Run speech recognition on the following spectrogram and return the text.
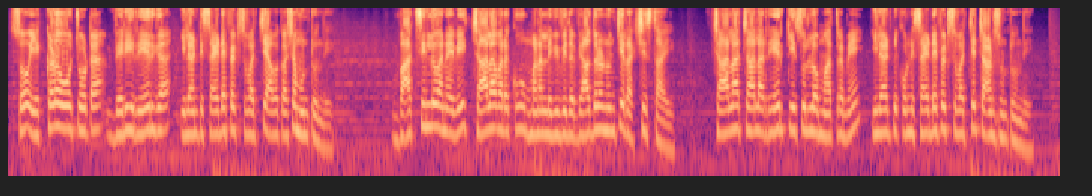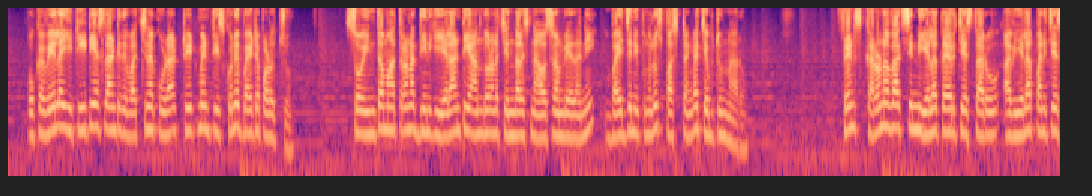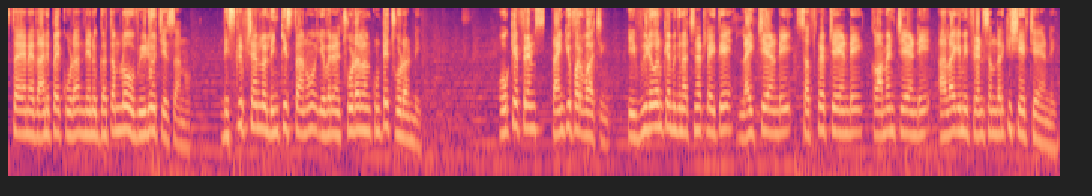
సో ఎక్కడో ఓ చోట వెరీ రేర్గా ఇలాంటి సైడ్ ఎఫెక్ట్స్ వచ్చే అవకాశం ఉంటుంది. వ్యాక్సిన్లు అనేవి చాలా వరకు మనల్ని వివిధ వ్యాధుల నుంచి రక్షిస్తాయి. చాలా చాలా రేర్ కేసుల్లో మాత్రమే ఇలాంటి కొన్ని సైడ్ ఎఫెక్ట్స్ వచ్చే ఛాన్స్ ఉంటుంది. ఒకవేళ ఈ టీటీఎస్ లాంటిది వచ్చినా కూడా ట్రీట్మెంట్ తీసుకొని బయటపడవచ్చు సో ఇంత మాత్రాన దీనికి ఎలాంటి ఆందోళన చెందాల్సిన అవసరం లేదని వైద్య నిపుణులు స్పష్టంగా చెబుతున్నారు. ఫ్రెండ్స్ కరోనా వ్యాక్సిన్ని ఎలా తయారు చేస్తారు అవి ఎలా పనిచేస్తాయనే దానిపై కూడా నేను గతంలో వీడియో చేశాను. డిస్క్రిప్షన్లో లింక్ ఇస్తాను ఎవరైనా చూడాలనుకుంటే చూడండి. Okay friends thank you for watching. ఈ వీడియో కనుక మీకు నచ్చినట్లయితే లైక్ చేయండి సబ్స్క్రైబ్ చేయండి కామెంట్ చేయండి అలాగే మీ ఫ్రెండ్స్ అందరికీ షేర్ చేయండి.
